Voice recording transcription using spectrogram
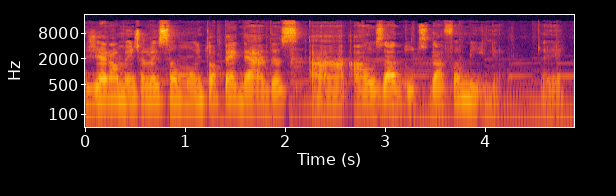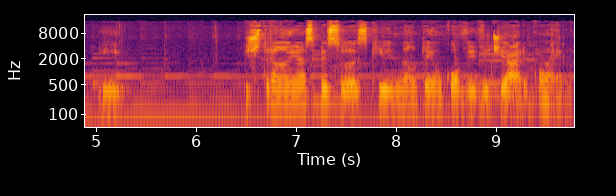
geralmente elas são muito apegadas a, aos adultos da família, né? E estranham as pessoas que não têm um convívio diário com ela.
